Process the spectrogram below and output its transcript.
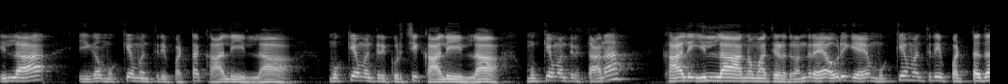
ಇಲ್ಲ, ಈಗ ಮುಖ್ಯಮಂತ್ರಿ ಪಟ್ಟ ಖಾಲಿ ಇಲ್ಲ, ಮುಖ್ಯಮಂತ್ರಿ ಕುರ್ಚಿ ಖಾಲಿ ಇಲ್ಲ, ಮುಖ್ಯಮಂತ್ರಿ ಸ್ಥಾನ ಖಾಲಿ ಇಲ್ಲ ಅನ್ನೋ ಮಾತು ಹೇಳಿದ್ರು. ಅಂದರೆ ಅವರಿಗೆ ಮುಖ್ಯಮಂತ್ರಿ ಪಟ್ಟದ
